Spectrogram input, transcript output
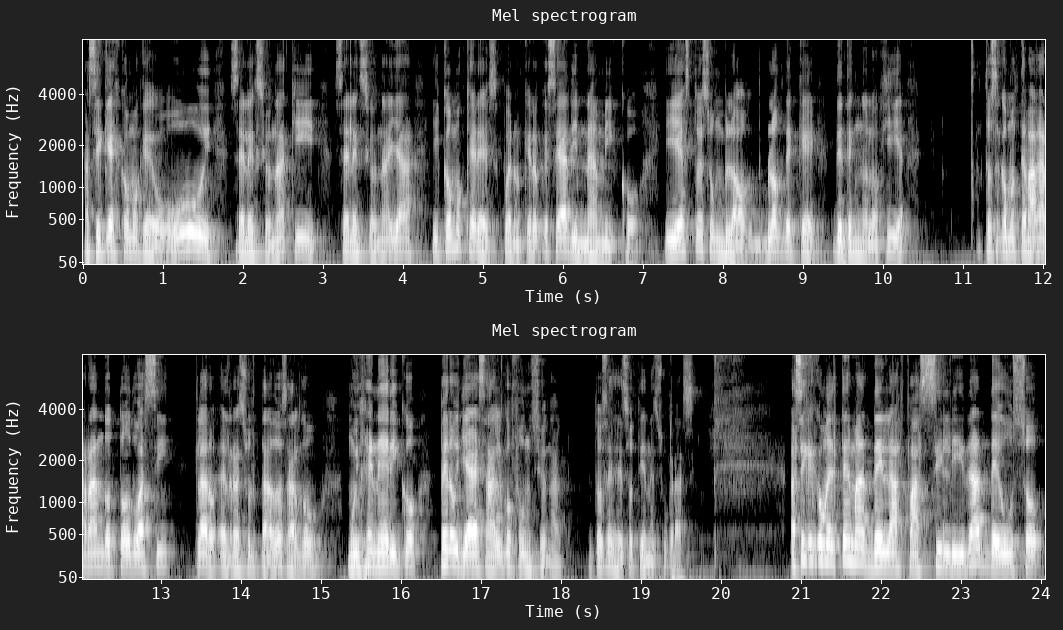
Así que es como que, uy, selecciona aquí, selecciona allá. ¿Y cómo querés? Bueno, quiero que sea dinámico. Y esto es un blog. ¿Blog de qué? De tecnología. Entonces, como te va agarrando todo así, claro, el resultado es algo muy genérico, pero ya es algo funcional. Entonces, eso tiene su gracia. Así que con el tema de la facilidad de uso,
